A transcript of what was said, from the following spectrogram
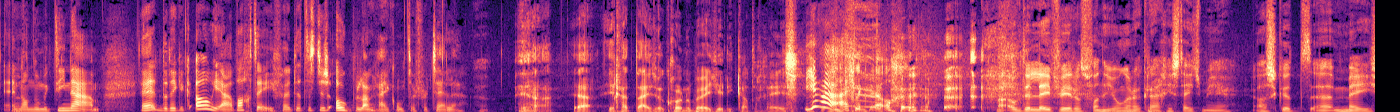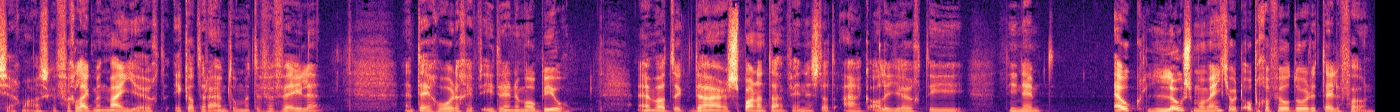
En dan noem ik die naam. Hè, dan denk ik, oh ja, wacht even. Dat is dus ook belangrijk om te vertellen. Ja, ja, je gaat thuis ook gewoon een beetje die categees. Ja, eigenlijk wel. Maar ook de leefwereld van de jongeren krijg je steeds meer. Als ik het eh, mee, zeg maar. Als ik het vergelijk met mijn jeugd. Ik had ruimte om me te vervelen. En tegenwoordig heeft iedereen een mobiel. En wat ik daar spannend aan vind, is dat eigenlijk alle jeugd die, die neemt... Elk loos momentje wordt opgevuld door de telefoon.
